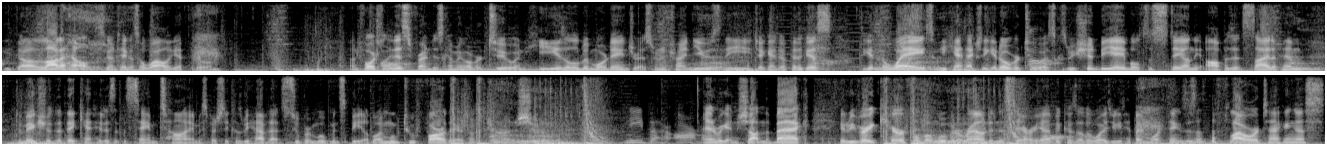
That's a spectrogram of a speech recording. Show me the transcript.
He's got a lot of health. It's going to take us a while to get through him. Unfortunately, this friend is coming over too, and he is a little bit more dangerous. We're going to try and use the Gigantopithecus to get in the way so he can't actually get over to us, because we should be able to stay on the opposite side of him to make sure that they can't hit us at the same time, especially because we have that super movement speed. Although I moved too far there, so I'm going to turn around and shoot him. Need better armor. And we're getting shot in the back. You gotta be very careful about moving around in this area, because otherwise you get hit by more things. Is that the flower attacking us?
